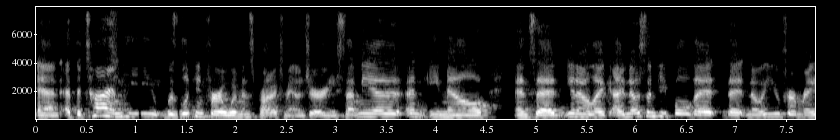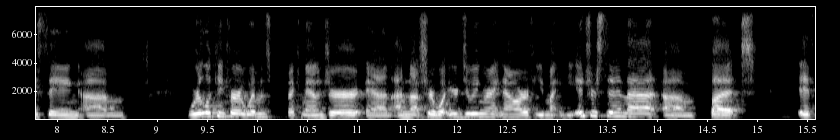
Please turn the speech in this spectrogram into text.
And at the time, he was looking for a women's product manager, and he sent me a, an email and said, you know, like I know some people that that know you from racing. Um, we're looking for a women's product manager, and I'm not sure what you're doing right now or if you might be interested in that. Um, but if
